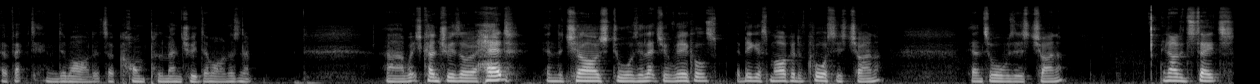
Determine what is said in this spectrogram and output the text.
affecting demand. It's a complementary demand, isn't it? Uh, which countries are ahead in the charge towards electric vehicles? The biggest market, of course, is China. The answer always is China. United States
